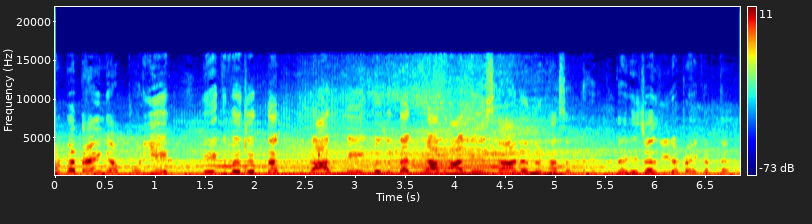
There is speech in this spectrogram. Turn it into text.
और बताएँगे आपको। और ये एक बजे तक रात में एक बजे तक भी आप आके इसका आनंद उठा सकते हैं। पहले जलजीरा फ्राई करते हैं।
